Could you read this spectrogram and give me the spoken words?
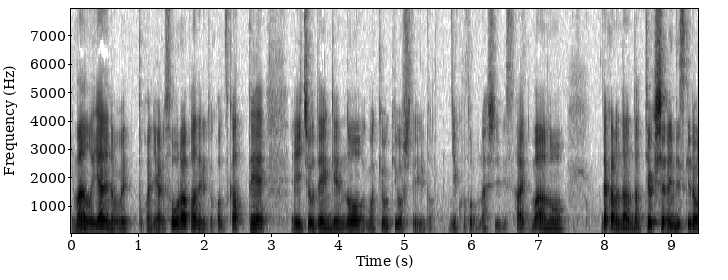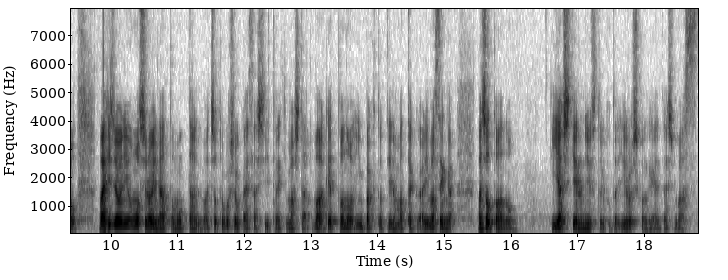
まあ、あの屋根の上とかにあるソーラーパネルとかを使って一応電源の供給をしているということらしいです。はい。まああのだからなんだってわけじゃないんですけど、まあ、非常に面白いなと思ったので、まあ、ちょっとご紹介させていただきました。マーケットのインパクトっていうのは全くありませんが、まあ、ちょっとあの癒し系のニュースということでよろしくお願いいたします。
